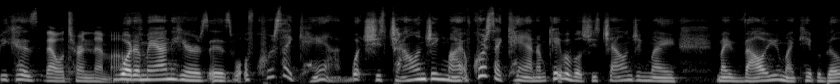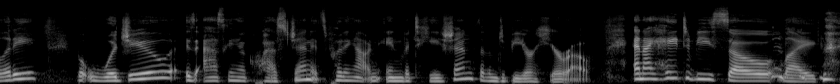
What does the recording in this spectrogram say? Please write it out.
Because that will turn them off. what a man hears is, well, of course I can. What she's challenging my, of course I can. I'm capable. She's challenging my my value, my capability. But would you is asking a question. It's putting out an invitation for them to be your hero. And I hate to be so like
